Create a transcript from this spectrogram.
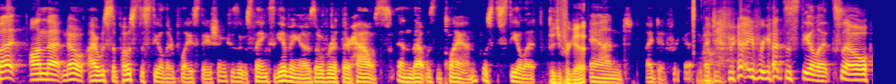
but on that note, I was supposed to steal their PlayStation because it was Thanksgiving. I was over at their house, and that was the plan was to steal it. Did you forget? And I did forget. I did. I forgot to steal it. So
